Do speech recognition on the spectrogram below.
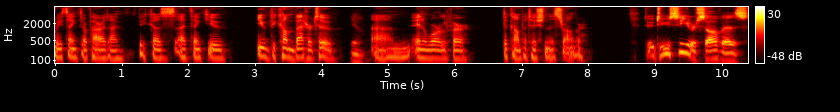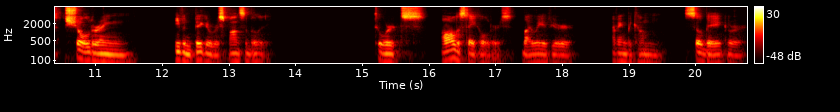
rethink their paradigm because I think you you become better too. Yeah. Um, in a world where the competition is stronger. Do Do you see yourself as shouldering even bigger responsibility towards all the stakeholders by way of your having become so big or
